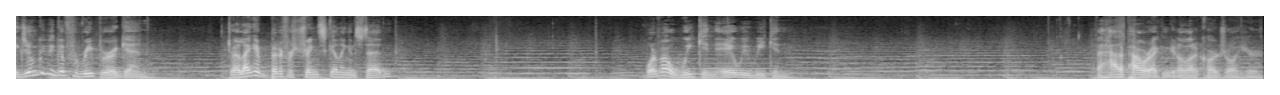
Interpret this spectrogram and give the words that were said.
Exhume could be good for Reaper again. Do I like it better for strength scaling instead? What about weaken? AoE weaken. If I had a power I can get a lot of card draw here.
